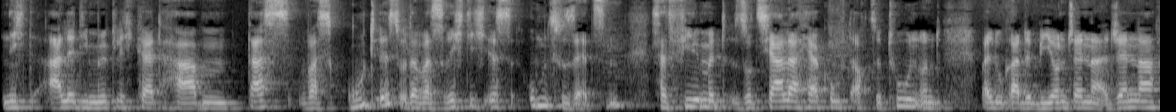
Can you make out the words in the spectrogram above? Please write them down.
nicht alle die Möglichkeit haben, das, was gut ist oder was richtig ist, umzusetzen. Es hat viel mit sozialer Herkunft auch zu tun. Und weil du gerade Beyond Gender Agenda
